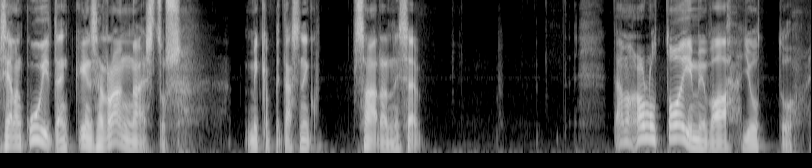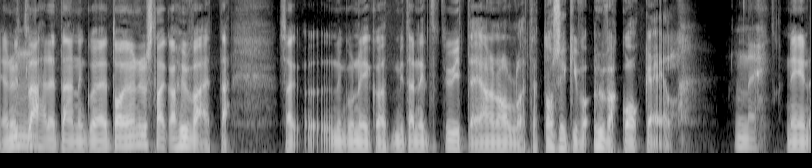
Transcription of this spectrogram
siellä on kuitenkin se rangaistus, mikä pitäisi niinku saada, niin se tämä on ollut toimiva juttu. Ja nyt mm. lähdetään, niin kuin, ja toi on just aika hyvä, että, sä, niin kuin, niin kuin, että mitä niitä tyyttejä on ollut, että tosi kiva, hyvä kokeilla. Ne. Niin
